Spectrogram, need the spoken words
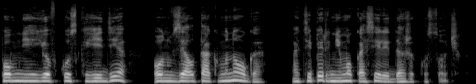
Помня ее вкус к еде, он взял так много, а теперь не мог осилить даже кусочек.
